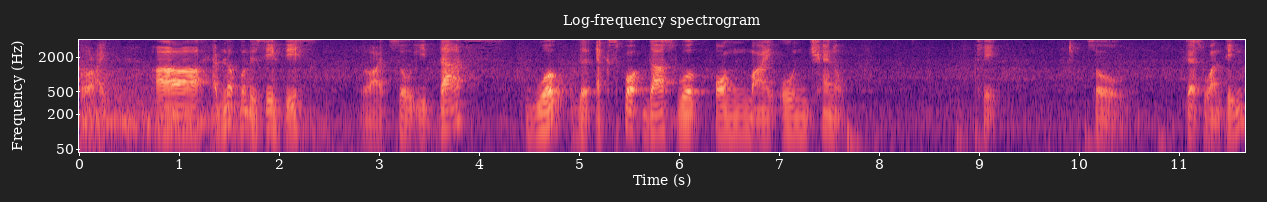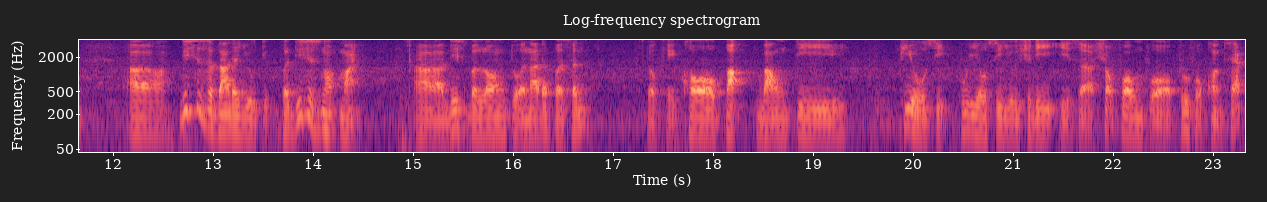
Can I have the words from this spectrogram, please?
All right uh, I'm not going to save this. Right so it does work the export does work on my own channel. Okay so that's one thing. Uh, this is another YouTube but this is not mine. Uh, this belong to another person. Okay called bug bounty POC POC usually is a short form for proof of concept.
